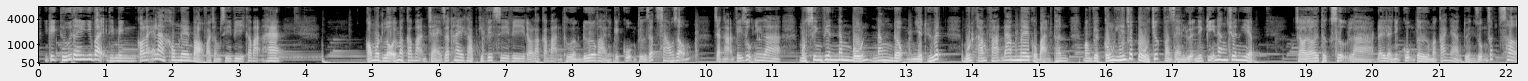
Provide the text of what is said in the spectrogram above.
những cái thứ đấy như vậy thì mình có lẽ là không nên bỏ vào trong CV các bạn ha. Có một lỗi mà các bạn trẻ rất hay gặp khi viết CV đó là các bạn thường đưa vào những cái cụm từ rất sáo rỗng. Chẳng hạn ví dụ như là một sinh viên năm 4 năng động, nhiệt huyết, muốn khám phá đam mê của bản thân bằng việc cống hiến cho tổ chức và rèn luyện những kỹ năng chuyên nghiệp. Trời ơi, thực sự là đây là những cụm từ mà các nhà tuyển dụng rất sợ.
